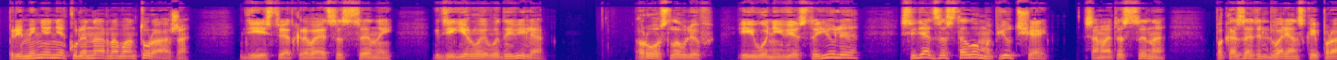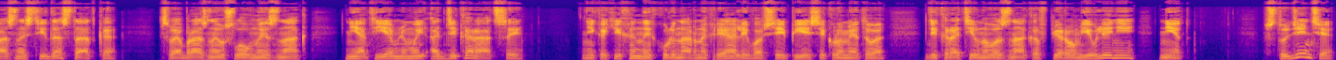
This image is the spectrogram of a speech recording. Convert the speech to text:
применение кулинарного антуража. Действие открывается сценой, где герои Водевиля, Рославлев и его невеста Юлия, сидят за столом и пьют чай. Сама эта сцена показатель дворянской праздности и достатка, своеобразный условный знак, неотъемлемый от декорации. Никаких иных кулинарных реалий во всей пьесе, кроме этого декоративного знака в первом явлении, нет. В «Студенте»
